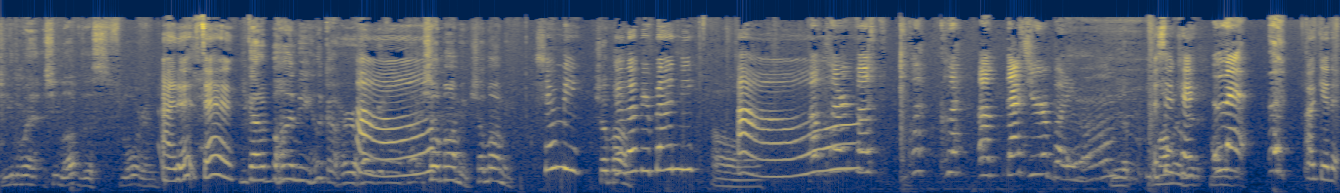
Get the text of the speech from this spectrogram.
She went. She loved this flooring. I did so. You got a bunny. Look at her. hugging all the time. Aw. Show mommy. Show mommy. Show me. Show I mom. love your bunny. Oh. Aww. Um, Klaire, Klaire, Klaire, Klaire, um, that's your buddy, Mom. Yep. It's Mama okay. did it. I get it.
